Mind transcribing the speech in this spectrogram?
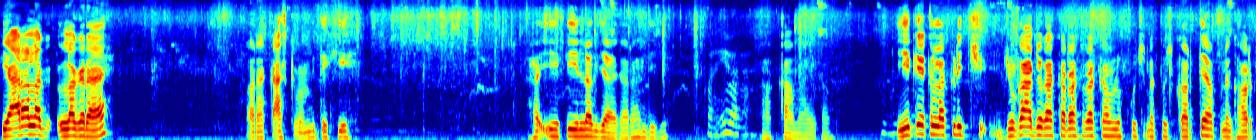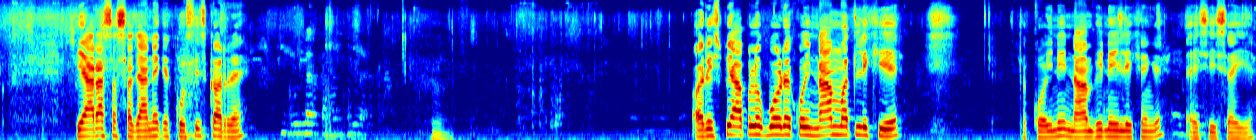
प्यारा लग लग रहा है। और आकाश की मम्मी देखिए। हाँ एक ये लग जाएगा रहने दीजिए। हाँ काम आएगा। एक एक लकड़ी जुगा जुगा कर रख रख के हम लोग कुछ ना कुछ करते हैं अपने घर प्यारा सा सजाने की कोशिश कर रहे हैं। का और इस पर आप लोग बोल रहे कोई नाम मत लिखिए। तो कोई नहीं नाम भी नहीं लिखेंगे ऐसे ही। सही है।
